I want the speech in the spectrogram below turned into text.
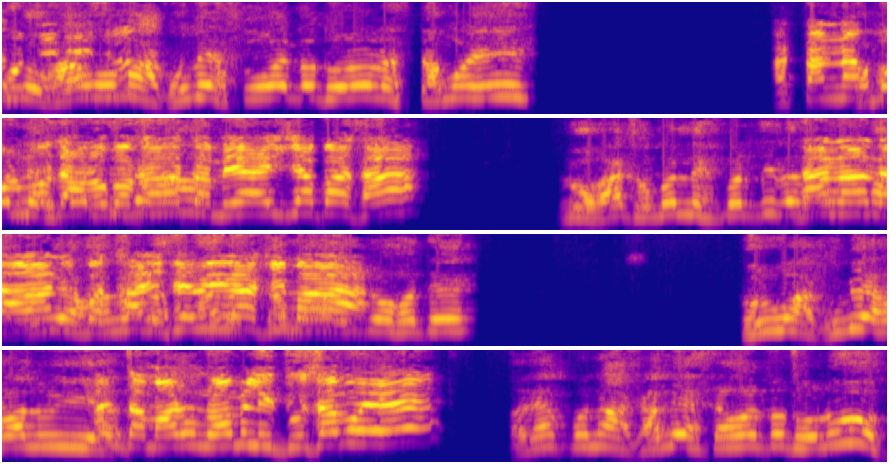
ખોટી માગું બેસતું હોય તો થોડો રસ્તામાં એ અત્યારના દારૂ બગાડવા તમે આવી ગયા પાછા? લોહા ખબર નહીં પડતી? ના, ના, ના, પથારી ફેરવી નાખી મારા. હોતે. થોડું આઘું બેસવાનું ઈ. તમારું નામ લીધું છે મુએ? અરે પણ આઘા બેસતા હોય તો થોડું.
